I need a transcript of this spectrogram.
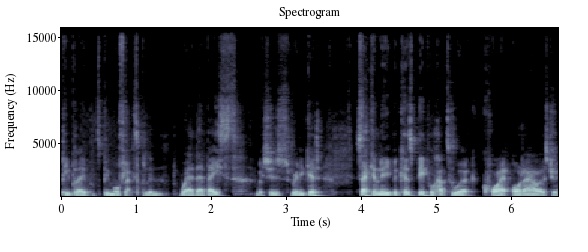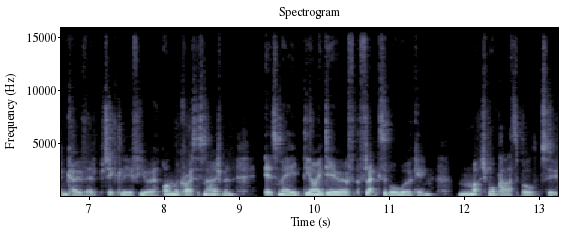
people able to be more flexible in where they're based, which is really good. Secondly, because people had to work quite odd hours during COVID, particularly if you were on the crisis management, it's made the idea of flexible working much more palatable to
